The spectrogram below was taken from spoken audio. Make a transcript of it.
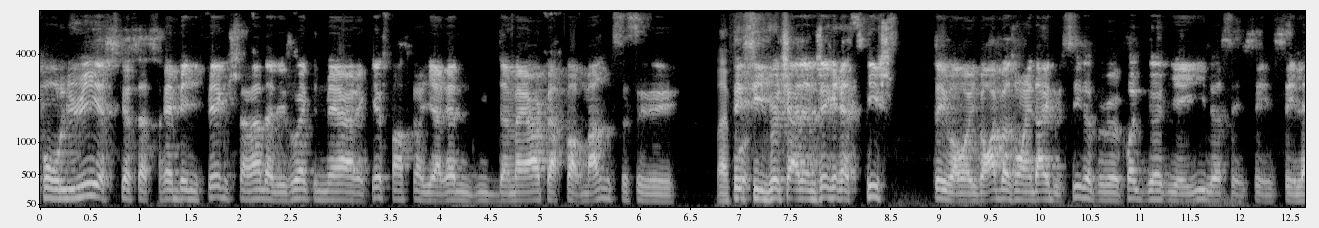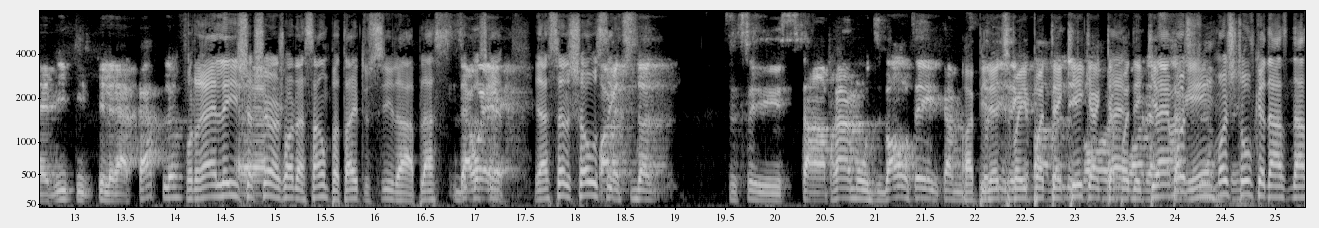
pour lui, est-ce que ça serait bénéfique justement d'aller jouer avec une meilleure équipe? Je pense qu'il y aurait de meilleures performances. Ben, s'il veut challenger Gretzky, il va, avoir besoin d'aide aussi. Là. Pas le gars vieilli, c'est la vie qui, le rattrape. Il faudrait aller chercher euh, un joueur de centre peut-être aussi là, à la place. Ben parce que la seule chose, c'est. tu donnes... Ça en prend un maudit bon, tu sais. Comme puis là, tu vas hypothéquer quand tu n'as pas d'équipe. moi, je, moi, je trouve que dans, dans,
